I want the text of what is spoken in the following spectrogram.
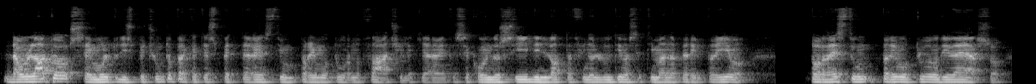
da un lato sei molto dispiaciuto perché ti aspetteresti un primo turno facile, chiaramente secondo seed in lotta fino all'ultima settimana per il primo, vorresti un primo turno diverso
